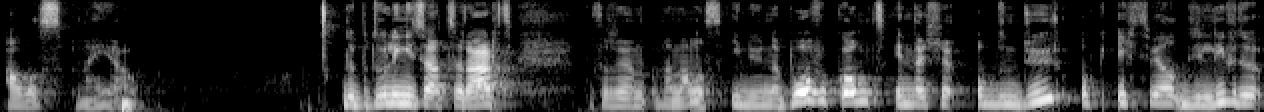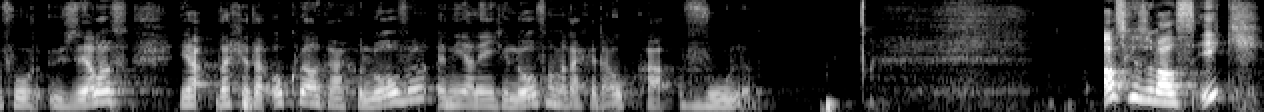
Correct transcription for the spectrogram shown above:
alles van jou. De bedoeling is uiteraard dat er van alles in je naar boven komt en dat je op den duur ook echt wel die liefde voor jezelf, ja, dat je dat ook wel gaat geloven. En niet alleen geloven, maar dat je dat ook gaat voelen. Als je zoals ik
